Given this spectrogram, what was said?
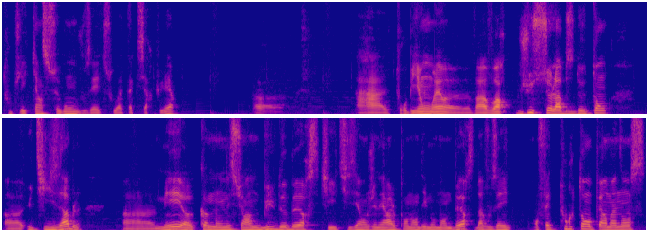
toutes les 15 secondes, vous allez être sous attaque circulaire. Ah, tourbillon va avoir juste ce laps de temps utilisable. Mais comme on est sur un build de burst qui est utilisé en général pendant des moments de burst, bah, vous avez en fait tout le temps en permanence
